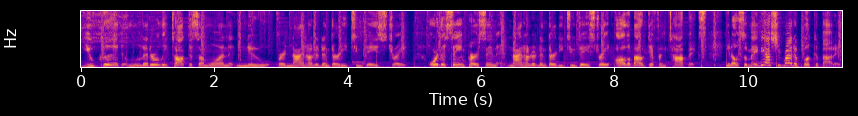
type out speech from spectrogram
you could literally talk to someone new for 932 days straight, or the same person 932 days straight, all about different topics. You know, so maybe I should write a book about it.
